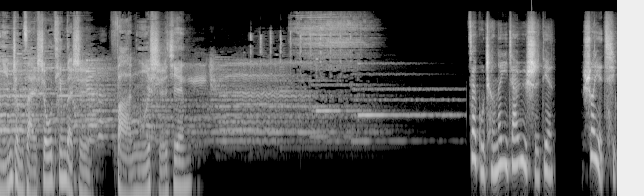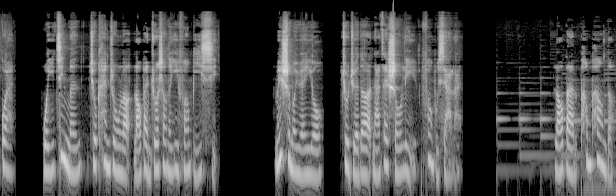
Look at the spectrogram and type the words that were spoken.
您正在收听的是《法尼时间》。在古城的一家玉石店，说也奇怪，我一进门就看中了老板桌上的一方笔洗，没什么缘由，就觉得拿在手里放不下来。老板胖胖的，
